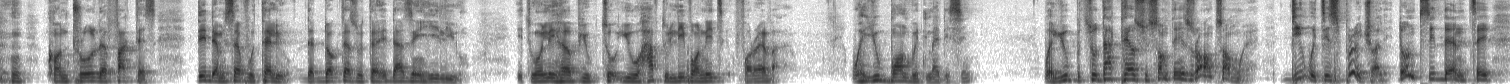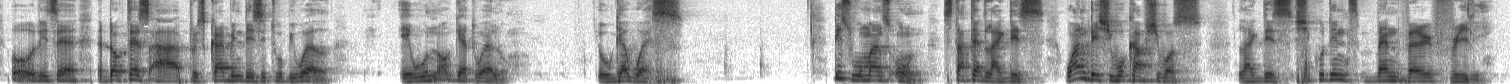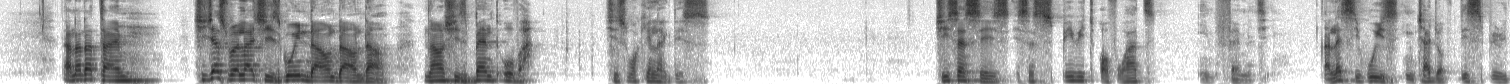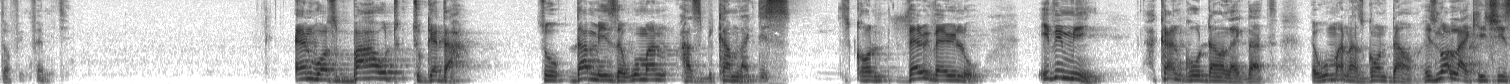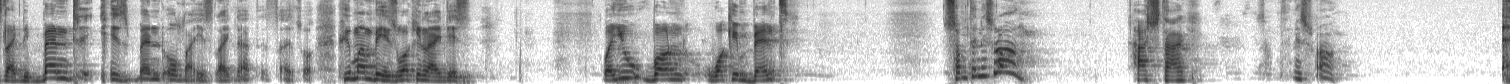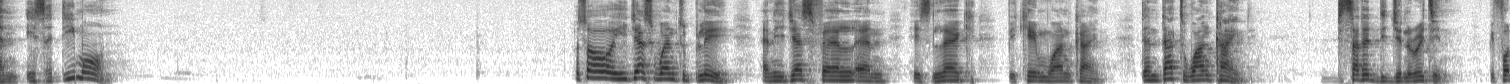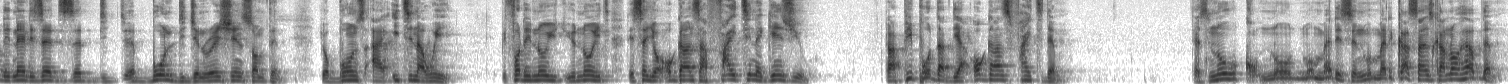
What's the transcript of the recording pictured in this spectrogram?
control the factors. They themselves will tell you, the doctors will tell you, it doesn't heal you. It will only help you. So you have to live on it forever. Were you born with medicine? Were you, so that tells you something is wrong somewhere. Deal with it spiritually. Don't sit there and say, oh, this, uh, the doctors are prescribing this, it will be well. It will not get well. It will get worse. This woman's own started like this. One day she woke up, she was like this. She couldn't bend very freely. Another time, she just realized she's going down, down, down. Now she's bent over. She's walking like this. Jesus says it's a spirit of what? Infirmity. And let's see who is in charge of this spirit of infirmity. And was bowed together. So that means the woman has become like this. It's gone very, very low. Even me, I can't go down like that. The woman has gone down. It's not like he, she's like the bent, he's bent over. It's like that. So human beings walking like this. Were you born walking bent? Something is wrong. Hashtag, something is wrong. And it's a demon. So he just went to play and he just fell and his leg became one kind. Then that one kind started degenerating. Before the night, he said a uh, bone degeneration, something. Your bones are eating away. Before they know you know it, they say your organs are fighting against you. There are people that their organs fight them. There's no, no, no medicine, no medical science cannot help them.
